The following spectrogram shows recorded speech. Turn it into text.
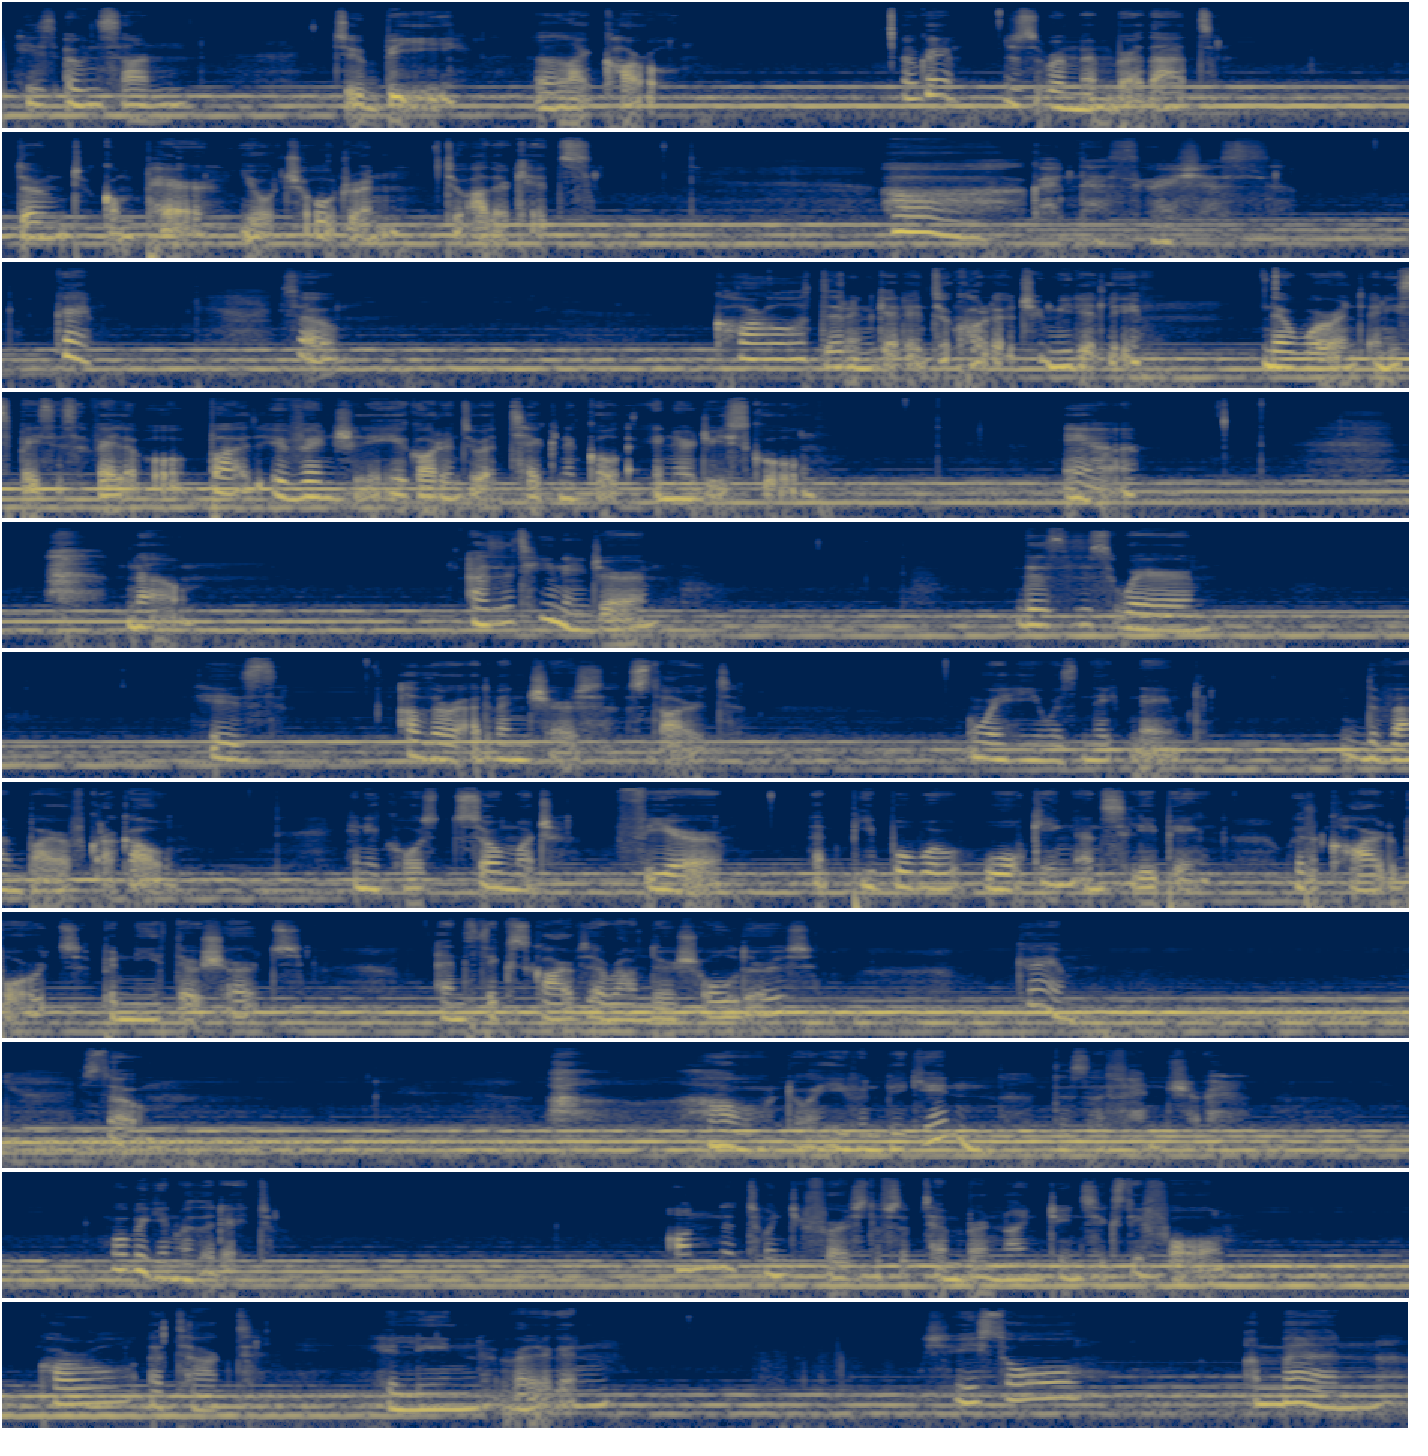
his own son to be like Carl. Okay, just remember that. Don't compare your children to other kids. Oh, goodness gracious. Okay, so Carl didn't get into college immediately. There weren't any spaces available, but eventually he got into a technical energy school. Yeah. Now, as a teenager, this is where his other adventures start where he was nicknamed the Vampire of Krakow. And he caused so much fear that people were walking and sleeping with cardboards beneath their shirts and thick scarves around their shoulders. On the 21st of September 1964, Carl attacked Helene Wilgen. She saw a man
